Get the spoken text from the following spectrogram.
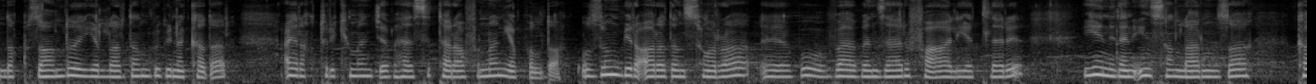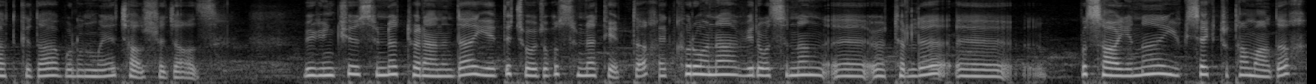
90'lı yıllardan bugüne kadar Irak Türkmen Cebhesi tarafından yapıldı. Uzun bir aradan sonra e, bu ve benzeri faaliyetleri yeniden insanlarımıza katkıda bulunmaya çalışacağız. Bugünkü sünnet töreninde 7 çocuğu sünnet ettik. E, Korona virüsünün e, ötürü e, bu sayını yüksek tutamadık.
